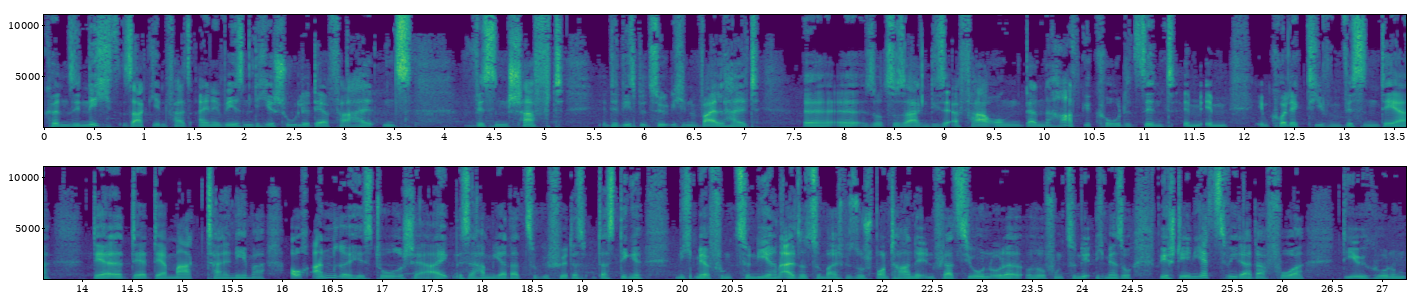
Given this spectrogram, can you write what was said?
können sie nicht, sagt jedenfalls eine wesentliche Schule der Verhaltenswissenschaft der diesbezüglichen, weil halt äh, äh, sozusagen diese Erfahrungen dann hart gecodet sind im, im, im kollektiven Wissen der, der, der, der Marktteilnehmer. Auch andere historische Ereignisse haben ja dazu geführt, dass, dass Dinge nicht mehr funktionieren. Also zum Beispiel so spontane Inflation oder so funktioniert nicht mehr so. Wir stehen jetzt wieder davor. Die Ökonom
